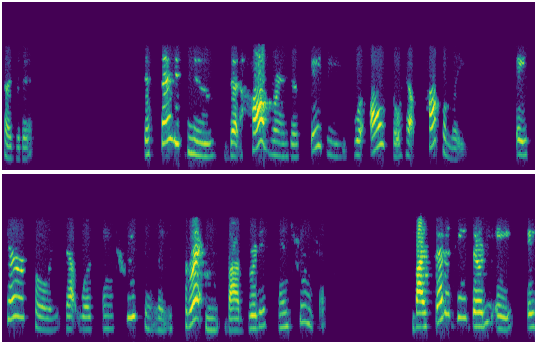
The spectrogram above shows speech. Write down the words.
president, the Spanish knew that harboring the escapees would also help populate a territory that was increasingly threatened by British intrusion. By 1738, a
